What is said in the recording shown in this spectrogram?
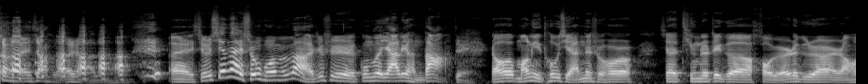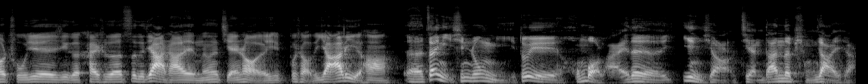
上山下河啥的。啊 哎，就是现在生活没办法，就是工作压力很大，对，然后忙里偷闲的时候，现在听着这个好人的歌，然后出去这个开车自个驾啥的，能减少不少的压力哈。呃，在你心中，你对红宝来的印象，简单的评价一下。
